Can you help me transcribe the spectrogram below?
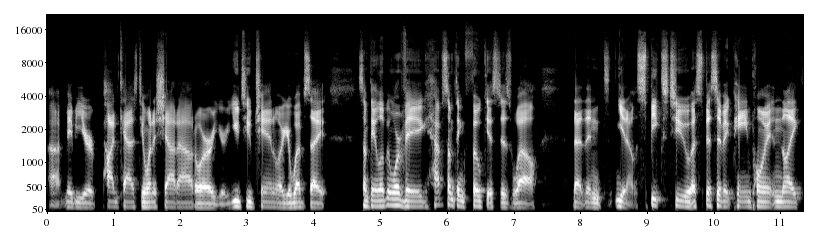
uh, maybe your podcast you want to shout out or your YouTube channel or your website, something a little bit more vague, have something focused as well that then, you know, speaks to a specific pain point. And like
